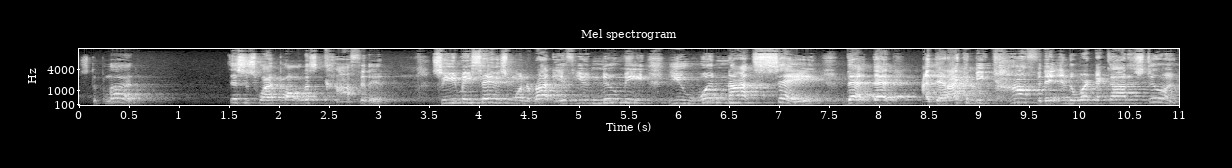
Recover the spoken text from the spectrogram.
It's the blood. This is why Paul is confident. So you may say this morning, Rodney, if you knew me, you would not say that, that, that I can be confident in the work that God is doing.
